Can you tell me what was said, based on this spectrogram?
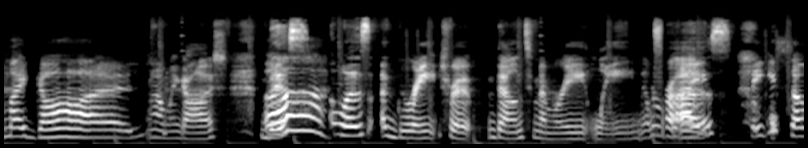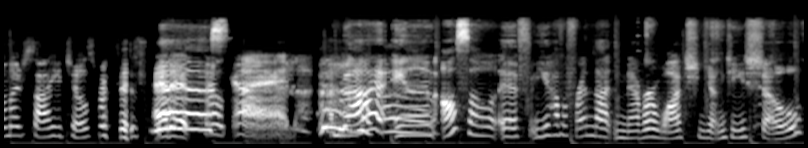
my gosh. Oh my gosh. This Ah. was a great trip down to memory lane for Right? us. Thank you so much, Sahi Chills, for this edit. So Yes. good. That and also if you have a friend that never watched Youngji's show,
